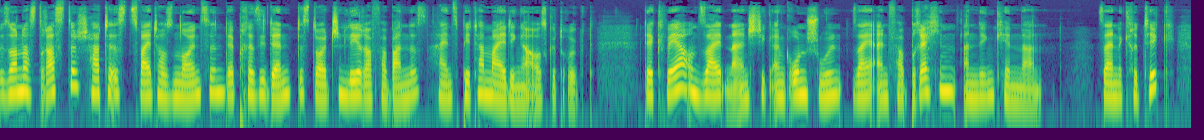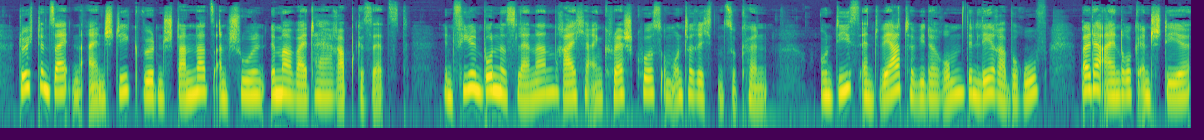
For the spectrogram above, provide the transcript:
Besonders drastisch hatte es 2019 der Präsident des Deutschen Lehrerverbandes Heinz-Peter Meidinger ausgedrückt. Der Quer- und Seiteneinstieg an Grundschulen sei ein Verbrechen an den Kindern. Seine Kritik, durch den Seiteneinstieg würden Standards an Schulen immer weiter herabgesetzt. In vielen Bundesländern reiche ein Crashkurs, um unterrichten zu können. Und dies entwerte wiederum den Lehrerberuf, weil der Eindruck entstehe,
